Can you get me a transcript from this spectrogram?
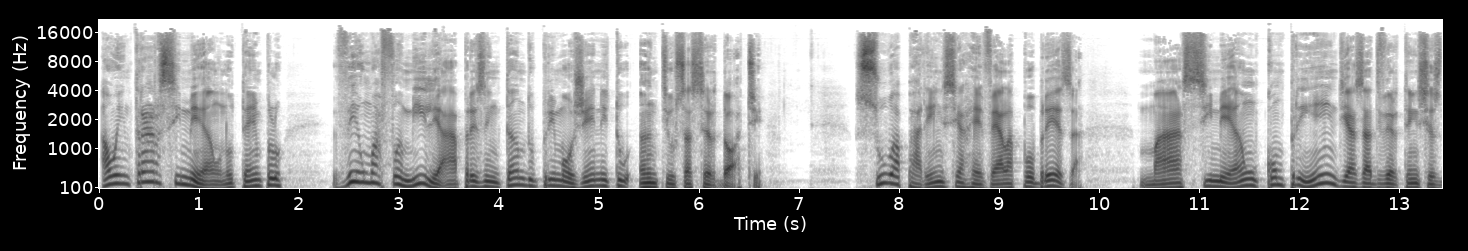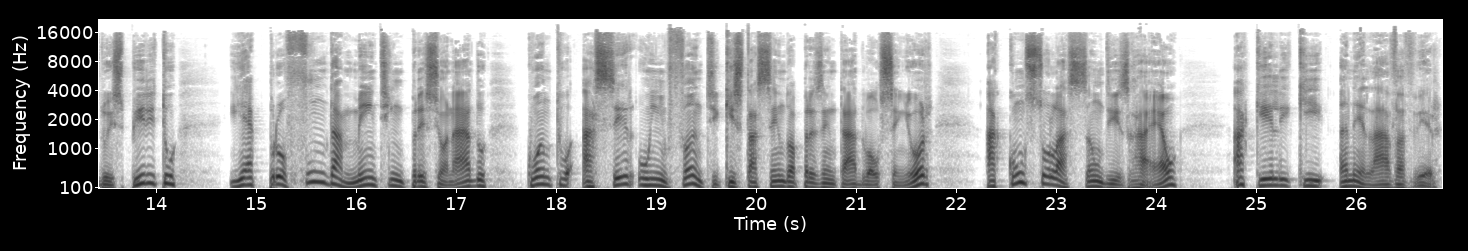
Ao entrar Simeão no templo, vê uma família apresentando o primogênito ante o sacerdote. Sua aparência revela pobreza, mas Simeão compreende as advertências do Espírito e é profundamente impressionado quanto a ser o infante que está sendo apresentado ao Senhor, a consolação de Israel, aquele que anelava ver.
